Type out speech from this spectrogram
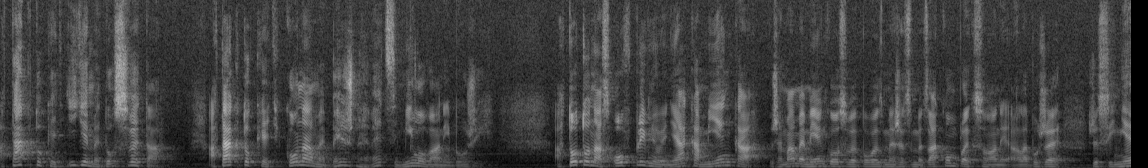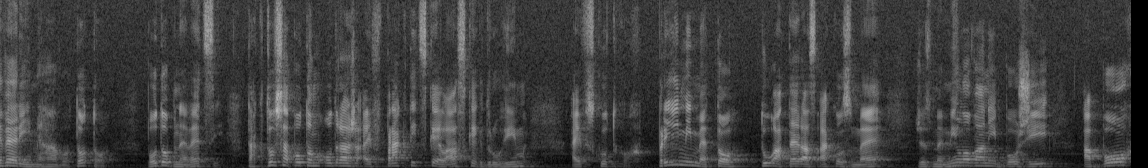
A takto, keď ideme do sveta a takto, keď konáme bežné veci, milovaní Boží, a toto nás ovplyvňuje, nejaká mienka, že máme mienku o sebe, povedzme, že sme zakomplexovaní, alebo že, že si neveríme, alebo toto, podobné veci, tak to sa potom odráža aj v praktickej láske k druhým, aj v skutkoch. Príjmime to tu a teraz, ako sme, že sme milovaní Boží a Boh,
